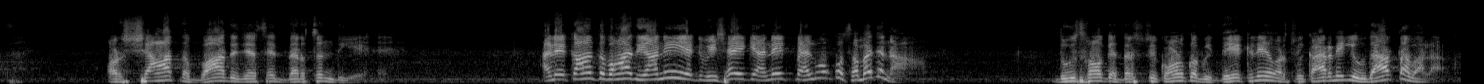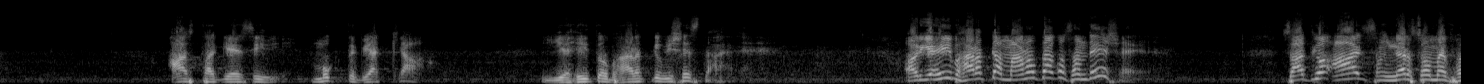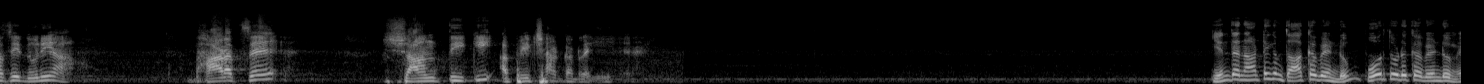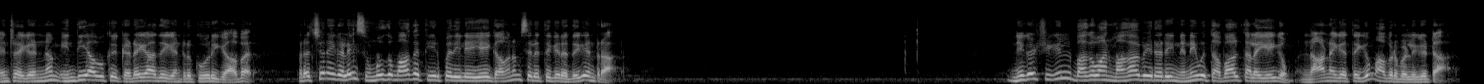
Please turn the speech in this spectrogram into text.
और शातवाद जैसे दर्शन दिए हैं अनेकांतवाद यानी एक विषय के अनेक पहलुओं को समझना। दूसरों के दृष्टिकोण को भी देखने और स्वीकारने की उदारता वाला। आस्था की ऐसी मुक्त व्याख्या। यही तो भारत की विशेषता है। और यही भारत का मानवता को संदेश है। साथियों, आज संघर्षों में फंसी दुनिया। भारत से शांति की अपेक्षा कर रही है எந்த நாட்டையும் தாக்க வேண்டும் போர் தொடுக்க வேண்டும் என்ற எண்ணம் இந்தியாவுக்கு கிடையாது என்று கூறிய அவர் பிரச்சனைகளை சுமூகமாக தீர்ப்பதிலேயே கவனம் செலுத்துகிறது என்றார் நிகழ்ச்சியில் பகவான் மகாவீரரின் நினைவு தபால் தலையையும் நாணயத்தையும் அவர் வெளியிட்டார்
